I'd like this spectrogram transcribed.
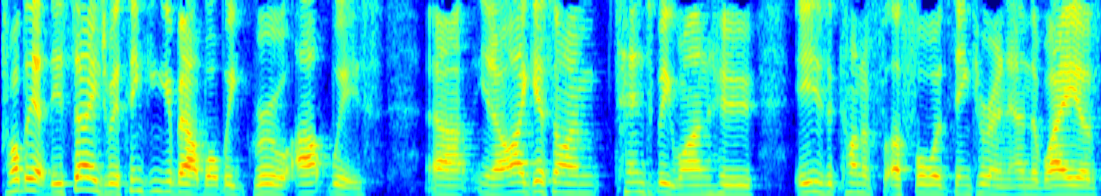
probably at this age we're thinking about what we grew up with. Uh, you know, I guess I'm tend to be one who is a kind of a forward thinker and, and the way of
